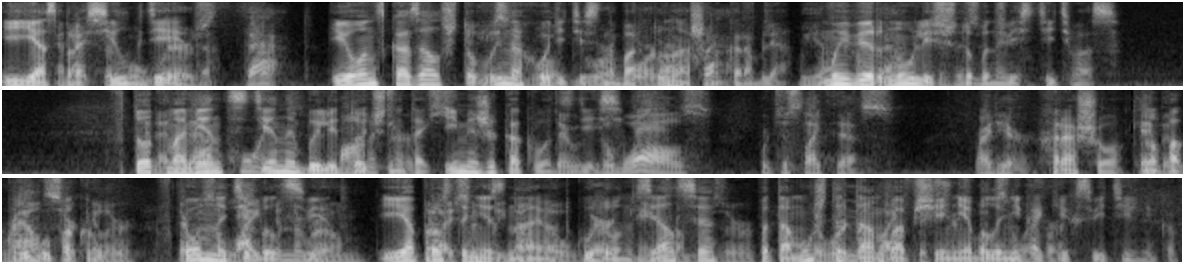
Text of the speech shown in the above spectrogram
И я спросил, где это. И он сказал, что вы находитесь на борту нашего корабля. Мы вернулись, чтобы навестить вас. В тот момент стены были точно такими же, как вот здесь. Хорошо, но по кругу, по кругу. В комнате был свет, и я просто не знаю, откуда он взялся, потому что там вообще не было никаких светильников.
